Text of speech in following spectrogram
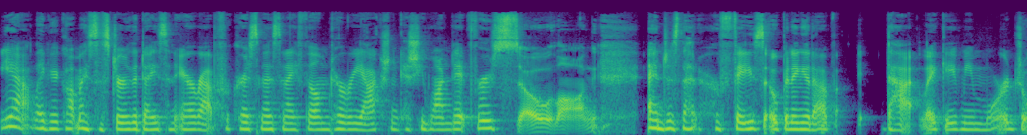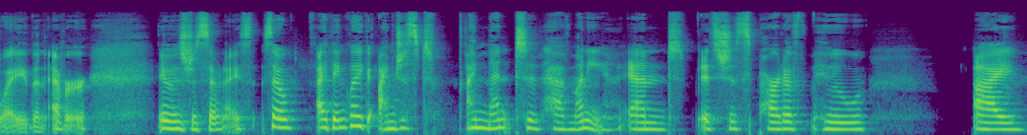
yeah, like I got my sister the Dyson Airwrap for Christmas and I filmed her reaction because she wanted it for so long. And just that her face opening it up, that like gave me more joy than ever. It was just so nice. So I think like I'm just, I'm meant to have money and it's just part of who I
